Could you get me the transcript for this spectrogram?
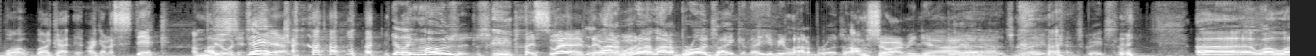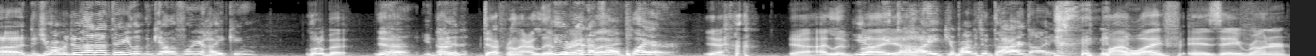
what? I got I got a stick. I'm A doing stick? it. Yeah. You're like Moses. I swear. If a there lot was of bro- a lot of broads hiking. You meet a lot of broads. Hiking. I'm sure. I mean, yeah. I yeah, don't know. that's great. That's great stuff. Uh, well, uh, did you ever do that out there? You lived in California hiking? A little bit. Yeah. You I mean, did? definitely. I Well, lived you were right an NFL by. player. Yeah. yeah. I lived You by. didn't need to uh, hike. You're probably too tired to hike. my wife is a runner,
